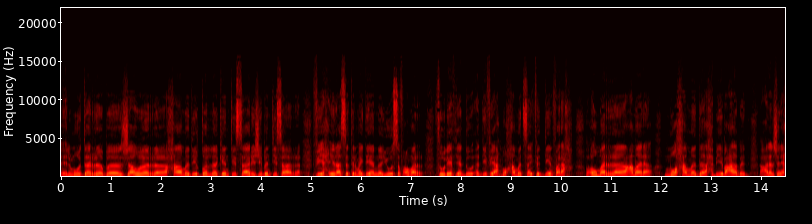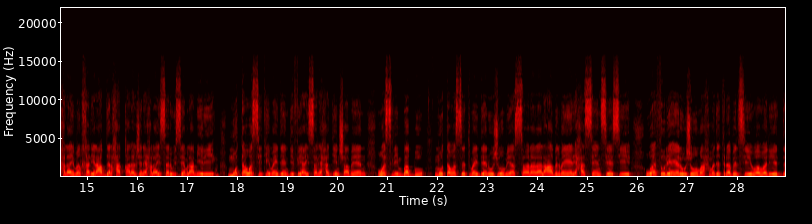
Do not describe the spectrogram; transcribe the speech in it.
المدرب جوهر حامد يقول لك انتصار يجيب انتصار. في حراسة الميدان يوسف عمر ثلاثي الدفاع محمد سيف الدين فرح عمر عمارة محمد حبيب عابد على الجناح الأيمن خليل عبد الحق على الجناح الأيسر وسام العميري. متوسطي ميدان دفاعي صلاح الدين شعبان وسليم بابو. متوسط ميدان هجومي الصانع الألعاب المياري حسان ساسي وثنائي الهجوم أحمد ترابلسي ووليد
